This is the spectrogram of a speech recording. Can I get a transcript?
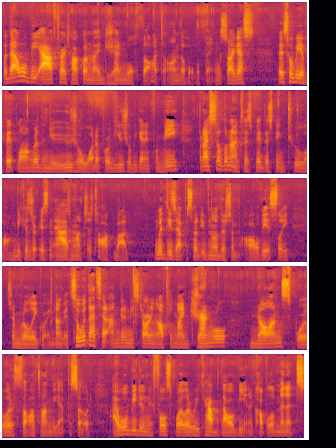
but that will be after I talk about my general thought on the whole thing. So I guess this will be a bit longer than your usual what if reviews you'll be getting from me, but I still don't anticipate this being too long because there isn't as much to talk about with these episodes, even though there's some obviously some really great nuggets. So with that said, I'm going to be starting off with my general non-spoiler thought on the episode. I will be doing a full spoiler recap, but that will be in a couple of minutes.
